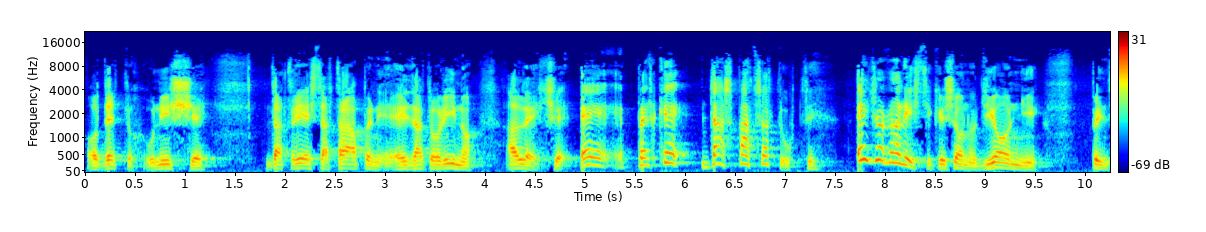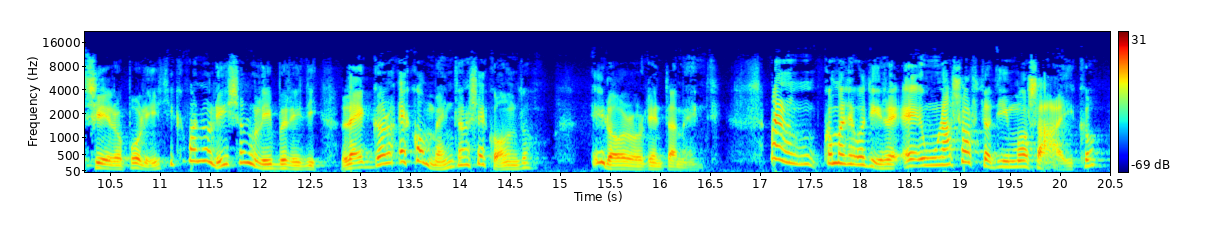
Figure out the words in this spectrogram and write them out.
ho detto unisce da Trieste a Trapani e da Torino a Lecce, è perché dà spazio a tutti. E i giornalisti che sono di ogni pensiero politico vanno lì, sono liberi di leggono e commentano secondo i loro orientamenti. Ma come devo dire, è una sorta di mosaico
